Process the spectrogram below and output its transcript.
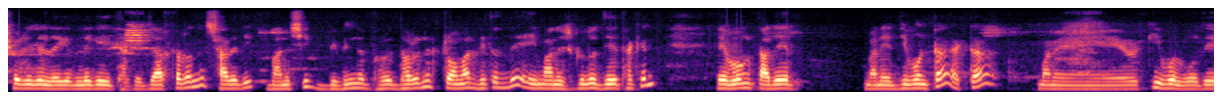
শরীরে লেগে, লেগেই থাকে, যার কারণে শারীরিক, মানসিক বিভিন্ন ধরনের ট্রমার ভিতর দিয়ে এই মানুষগুলো যেয়ে থাকেন এবং তাদের মানে জীবনটা একটা মানে কি বলব যে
